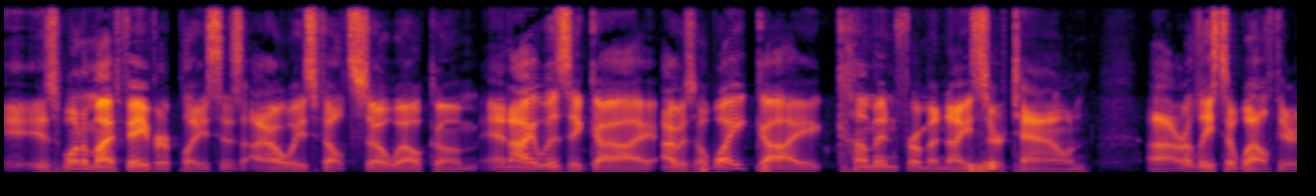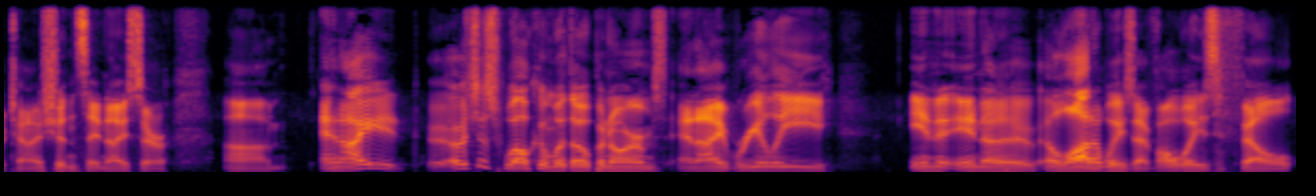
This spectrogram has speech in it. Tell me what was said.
is one of my favorite places. I always felt so welcome, and I was a guy. I was a white guy coming from a nicer town, uh, or at least a wealthier town. I shouldn't say nicer. Um, and I, I was just welcome with open arms, and I really, in in a, a lot of ways, I've always felt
